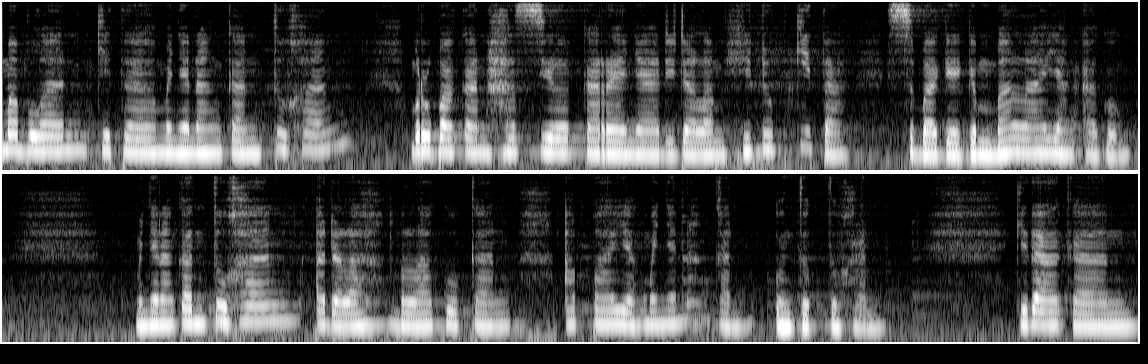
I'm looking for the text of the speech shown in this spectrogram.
Kemampuan kita menyenangkan Tuhan merupakan hasil karyanya di dalam hidup kita sebagai gembala yang agung. Menyenangkan Tuhan adalah melakukan apa yang menyenangkan untuk Tuhan. kita akan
